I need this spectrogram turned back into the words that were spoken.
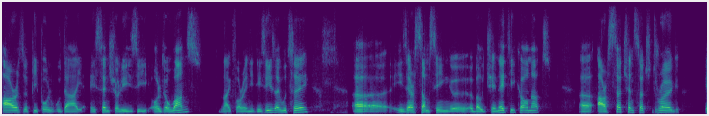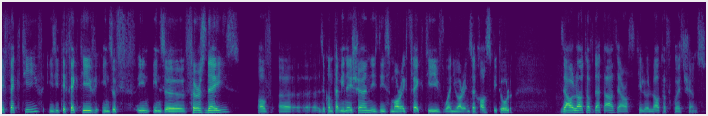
are the people who die essentially the older ones, like for any disease, I would say? Uh, is there something uh, about genetic or not? Uh, are such and such drug effective? Is it effective in the in, in the first days of uh, the contamination? Is this more effective when you are in the hospital? There are a lot of data. There are still a lot of questions.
